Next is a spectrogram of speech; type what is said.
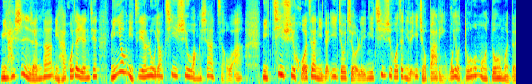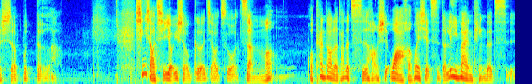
你还是人啊，你还活在人间，你有你自己的路要继续往下走啊。你继续活在你的一九九零，你继续活在你的一九八零，我有多么多么的舍不得啊！辛晓琪有一首歌叫做《怎么》，我看到了他的词，好像是哇，很会写词的厉曼婷的词。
